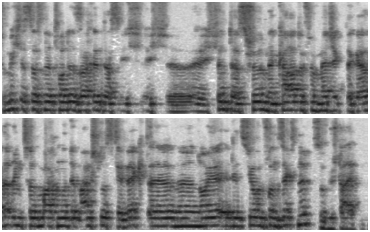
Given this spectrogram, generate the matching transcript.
für mich ist das eine tolle Sache, dass ich, ich, äh, ich finde das schön, eine Karte für Magic the Gathering zu machen und im Anschluss direkt äh, eine neue Edition von Sex Nip zu gestalten.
